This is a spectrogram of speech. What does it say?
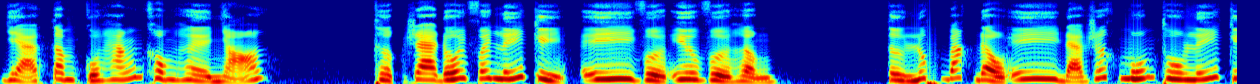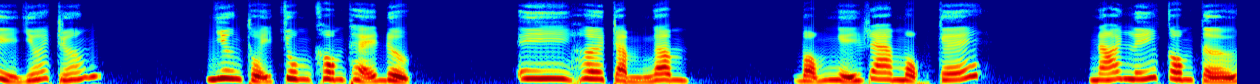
giả tâm của hắn không hề nhỏ. Thực ra đối với Lý Kỳ, y vừa yêu vừa hận. Từ lúc bắt đầu y đã rất muốn thu Lý Kỳ dưới trướng, nhưng thủy chung không thể được. Y hơi trầm ngâm bỗng nghĩ ra một kế. Nói Lý công tử,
